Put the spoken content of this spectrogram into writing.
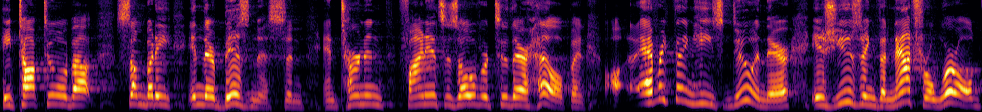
he talked to him about somebody in their business and, and turning finances over to their help. And everything he's doing there is using the natural world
